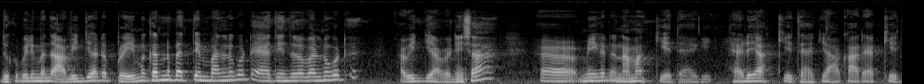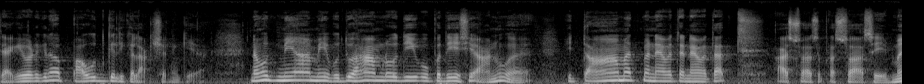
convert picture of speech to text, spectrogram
දුක පිළිබඳ අවිද්‍යාවට ප්‍රේම කරන පැත්තෙන් බලනකොට ඈත ඉඳලා බලනකොට අවිද්‍යාව නිසා මේකට නමක් කියත හැකි හැඩයක් කියත හැකි ආකාරයක් කියත හැකි ඒවට කියනවා පෞද්ගලික ලක්ෂණ කියලා. නමුත් මෙයා මේ බුදුහාමරෝදී උපදේශය අනුව ඊ타ත්ම නැවත නැවතත් ආශ්වාස ප්‍රශ්වාසයේම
